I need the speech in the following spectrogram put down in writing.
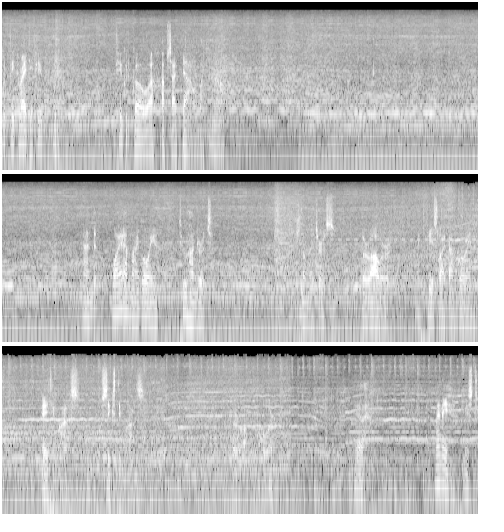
would be great if you would if you could go uh, upside down, but no. Why am I going 200 kilometers per hour. It feels like I'm going 80 miles, 60 miles per hour. Yeah, many missed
